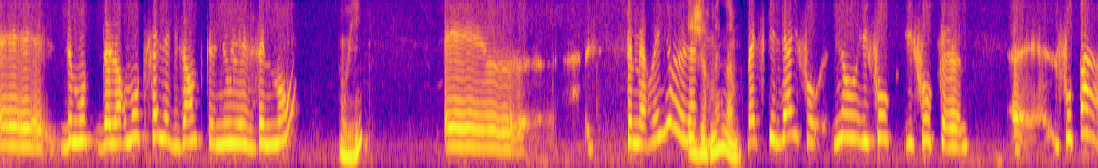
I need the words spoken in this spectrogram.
et de, mon- de leur montrer l'exemple que nous les aimons. Oui. Et euh, c'est merveilleux. Et. Germaine? Ben, ce qu'il y a, il faut, non, il faut, il faut que, euh, faut pas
